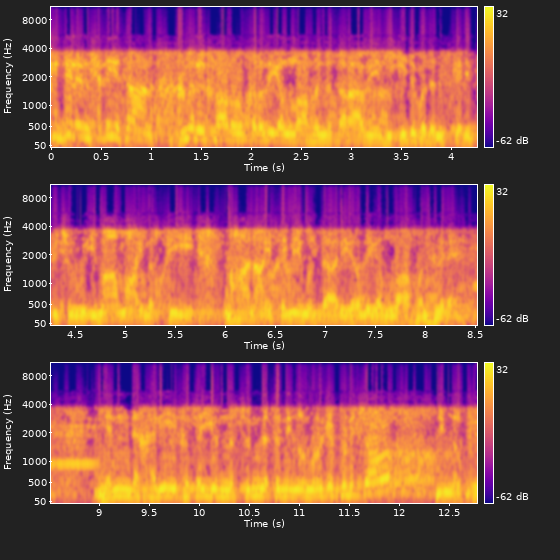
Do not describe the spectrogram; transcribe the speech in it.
കിടിലൻ ഹദീസാണ് അമർ ഫാറൂഖ് റതി അള്ളാഹുന് തറാവീഹി ഇരുപത് നിസ്കരിപ്പിച്ചു ഇമാമായി നിർത്തി മഹാനായ തെമീമുദ്ദാരി റതി അള്ളാഹുനുവിനെ എന്റെ ഖലീഫ ചെയ്യുന്ന സുന്നത്ത് നിങ്ങൾ മുറുകെ പിടിച്ചോ? നിങ്ങൾക്ക്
